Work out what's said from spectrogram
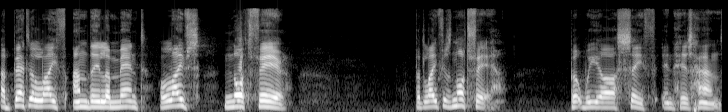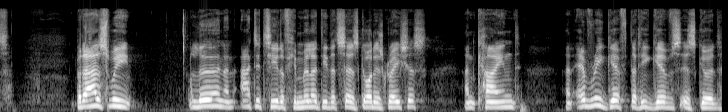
a better life, and they lament, Life's not fair. But life is not fair, but we are safe in his hands. But as we learn an attitude of humility that says God is gracious and kind, and every gift that he gives is good,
